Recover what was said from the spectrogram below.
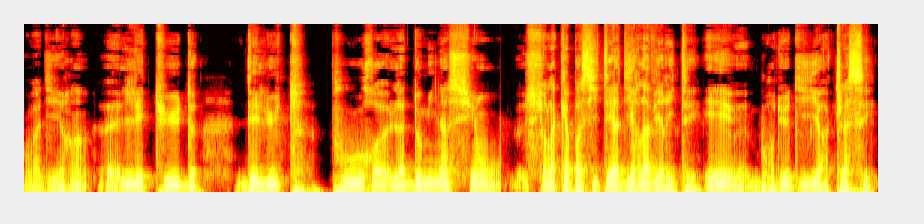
on va dire, hein, euh, l'étude des luttes pour euh, la domination sur la capacité à dire la vérité. Et euh, Bourdieu dit à classer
